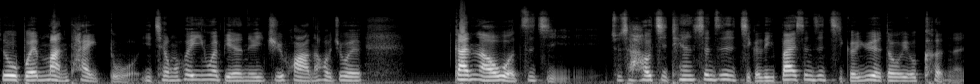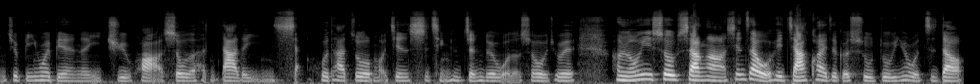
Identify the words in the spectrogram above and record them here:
就我不会慢太多。以前我会因为别人的一句话，然后就会干扰我自己。就是好几天，甚至几个礼拜，甚至几个月都有可能，就因为别人的一句话受了很大的影响，或他做某件事情是针对我的时候，我就会很容易受伤啊。现在我会加快这个速度，因为我知道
